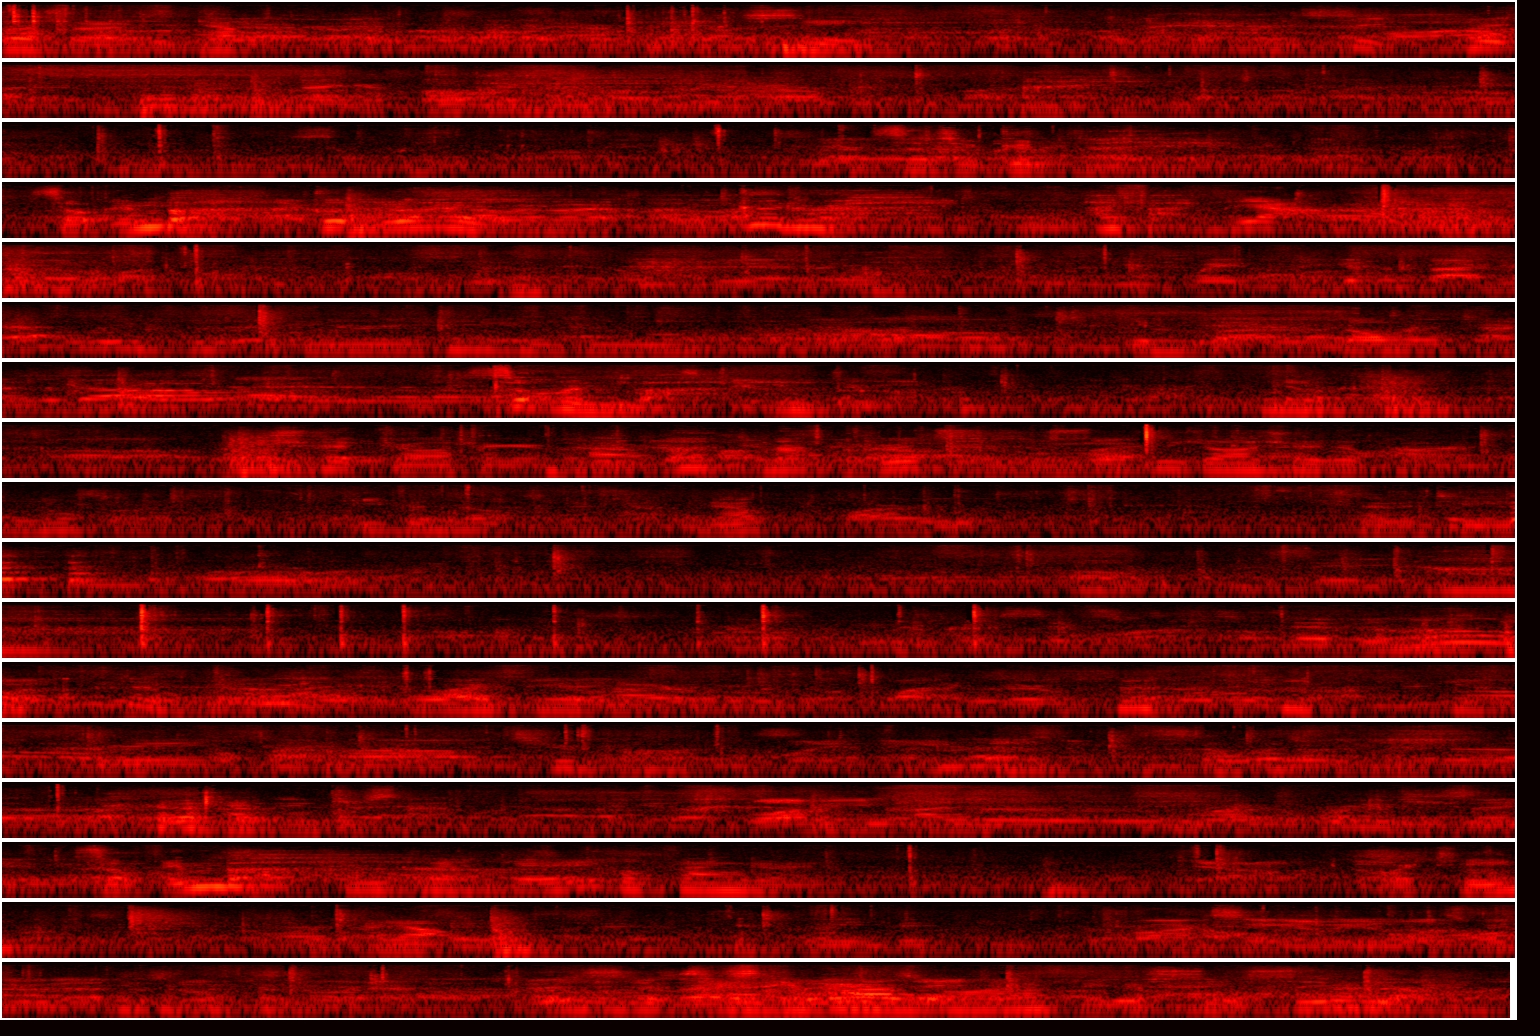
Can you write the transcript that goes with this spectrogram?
right? Yep. C. Such a good play. So Imba, good ride. Good ride. High five. Yeah. Wait, did you get this back yet? So many turns ago. So Imba. No. Check draw trigger power. Not crit. Draw trigger power. Even though. Yep. 17. So Imba. Hook 14. Yeah. I mean, once we do that.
